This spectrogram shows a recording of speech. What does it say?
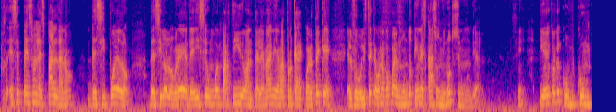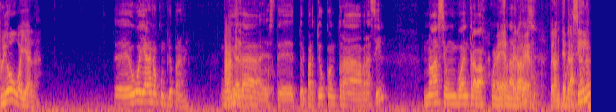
pues, ese peso en la espalda, ¿no? De si puedo, de si lo logré, de hice un buen partido ante Alemania y demás, porque acuérdate que el futbolista que gana una Copa del Mundo tiene escasos minutos en un mundial. ¿sí? Y yo creo que cum- cumplió Guayala. Eh, no cumplió para mí. Para mí, Ayala, este, el partido contra Brasil no hace un buen trabajo con Edson pero a ver, pero ante Brasil,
